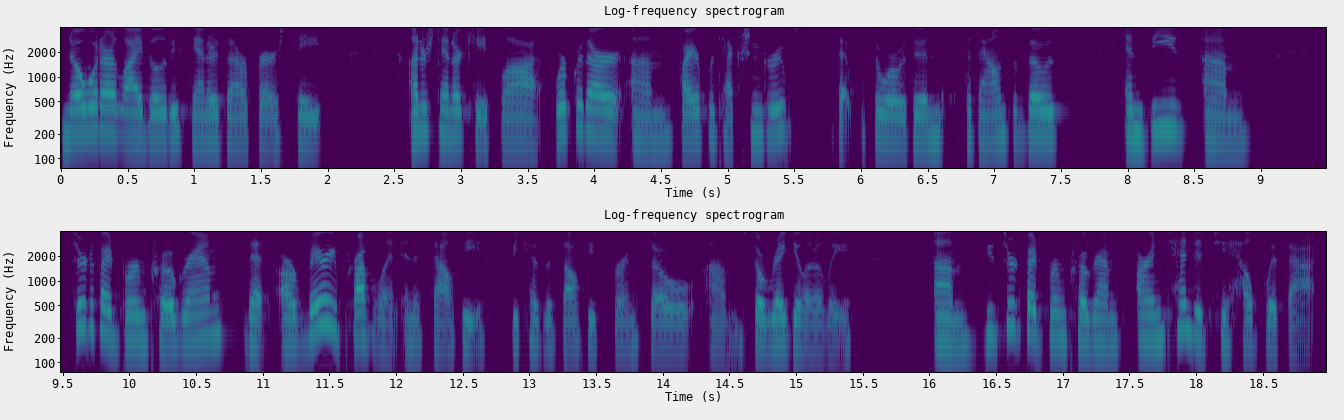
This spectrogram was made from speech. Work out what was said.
know what our liability standards are for our state understand our case law work with our um, fire protection groups that so we're within the bounds of those and these um, certified burn programs that are very prevalent in the southeast because the southeast burns so um, so regularly um, these certified burn programs are intended to help with that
